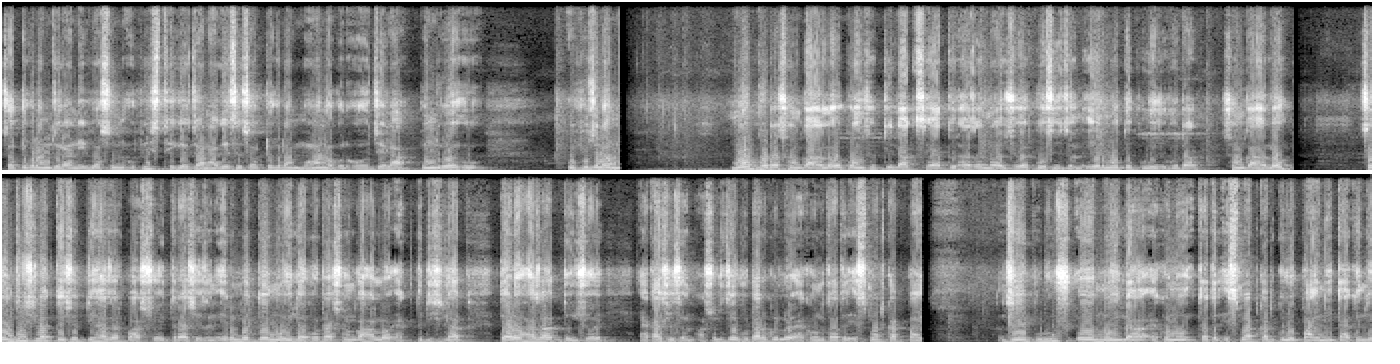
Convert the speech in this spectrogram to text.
চট্টগ্রাম জেলা নির্বাচন অফিস থেকে জানা গেছে, চট্টগ্রাম মহানগর ও জেলা পনেরো ও উপজেলা মোট ভোটার সংখ্যা হলো পঁয়ষট্টি লাখ ছিয়াত্তর হাজার নয়শো পঁচিশ জন। এর মধ্যে পুরুষ ভোটার সংখ্যা হলো চৌত্রিশ লাখ তেষট্টি হাজার পাঁচশো তিরাশি জন। এর মধ্যে মহিলা ভোটার সংখ্যা হলো একত্রিশ লাখ তেরো হাজার দুইশো একাশি জন। আসলে যে ভোটারগুলো এখনও তাদের স্মার্ট কার্ড পায় যে পুরুষ ও মহিলা এখনও তাদের স্মার্ট কার্ডগুলো পায়নি, তা কিন্তু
